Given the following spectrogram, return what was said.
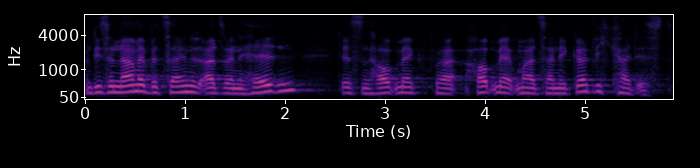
und dieser Name bezeichnet also einen Helden, dessen Hauptmerkmal, Hauptmerkmal seine Göttlichkeit ist.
